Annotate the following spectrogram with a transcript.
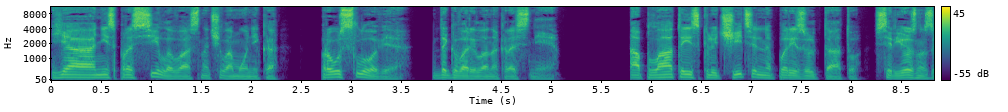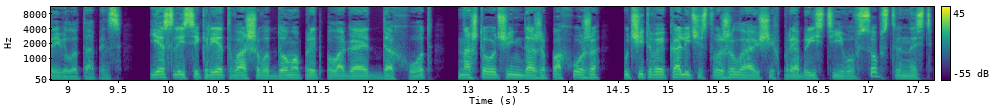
«Я не спросила вас», — начала Моника, — «про условия», — договорила она краснея. «Оплата исключительно по результату», — серьезно заявила Таппинс. «Если секрет вашего дома предполагает доход, на что очень даже похоже, учитывая количество желающих приобрести его в собственность,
